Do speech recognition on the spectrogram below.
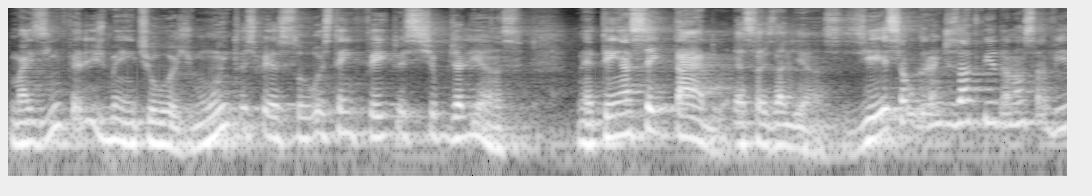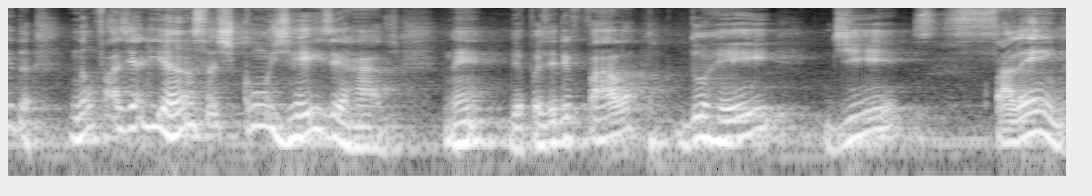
Mas, infelizmente, hoje, muitas pessoas têm feito esse tipo de aliança, né? têm aceitado essas alianças. E esse é o grande desafio da nossa vida: não fazer alianças com os reis errados. Né? Depois ele fala do rei de Salém,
